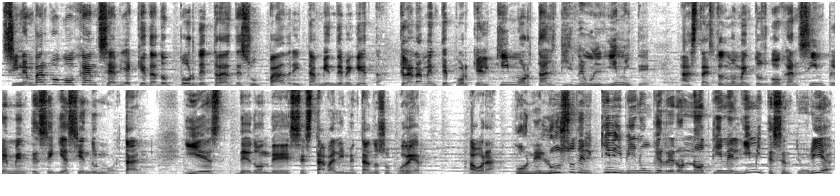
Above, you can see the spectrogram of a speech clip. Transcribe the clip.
Sin embargo, Gohan se había quedado por detrás de su padre y también de Vegeta, claramente porque el ki mortal tiene un límite. Hasta estos momentos Gohan simplemente seguía siendo un mortal, y es de donde se estaba alimentando su poder. Ahora, con el uso del ki divino un guerrero no tiene límites en teoría,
